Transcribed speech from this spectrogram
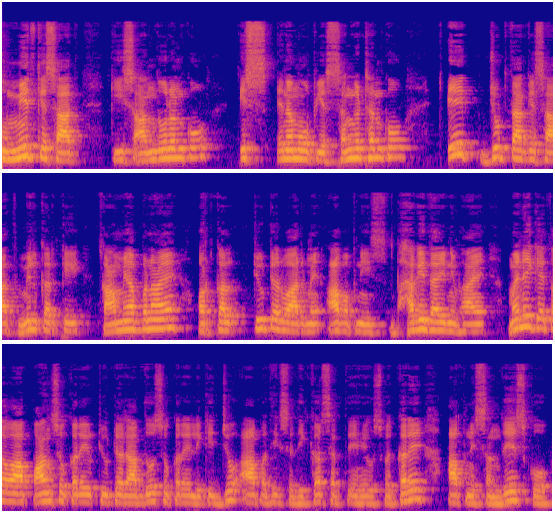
उम्मीद के साथ कि इस आंदोलन को, इस एन संगठन को एकजुटता के साथ मिल करके कामयाब बनाएँ और कल ट्विटर वार में आप अपनी भागीदारी निभाएँ। मैं नहीं कहता हूँ, आप 500 करें, ट्विटर आप 200 करें, लेकिन जो आप अधिक से अधिक कर सकते हैं, उसमें करें। आप अपने संदेश को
